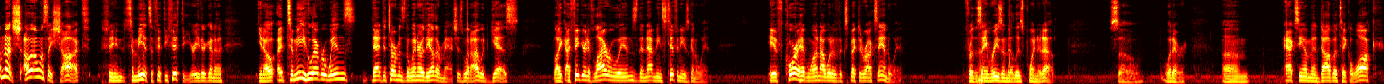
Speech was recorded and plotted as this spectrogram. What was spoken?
I'm not. Sh- I, I won't say shocked. I mean, to me, it's a 50-50. You're either gonna, you know, uh, to me, whoever wins that determines the winner of the other match is what I would guess. Like I figured, if Lyra wins, then that means Tiffany is gonna win. If Cora had won, I would have expected Roxanne to win. For the same reason that Liz pointed out. So, whatever. Um, Axiom and Dabba take a walk.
